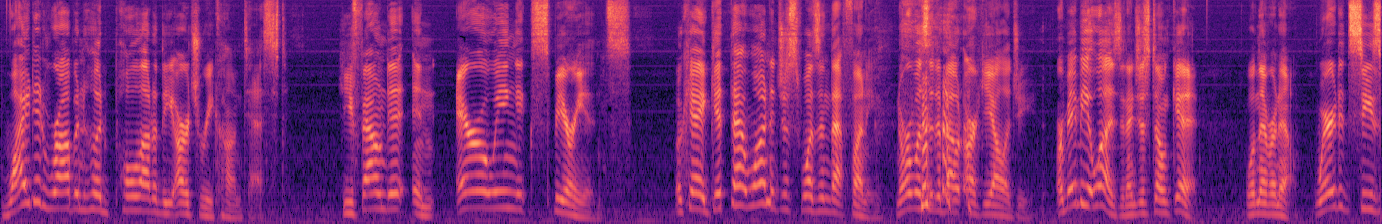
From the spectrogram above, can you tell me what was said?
Why did Robin Hood pull out of the archery contest? He found it an arrowing experience. Okay, get that one? It just wasn't that funny. Nor was it about archaeology. Or maybe it was, and I just don't get it. We'll never know. Where did Caesar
